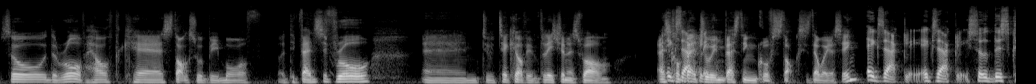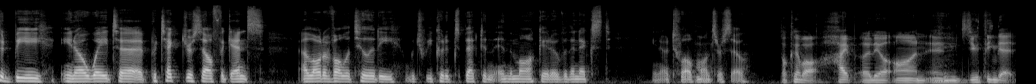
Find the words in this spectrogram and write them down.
So the role of healthcare stocks would be more of a defensive role and to take care of inflation as well, as compared to investing in growth stocks. Is that what you're saying? Exactly, exactly. So this could be, you know, a way to protect yourself against a lot of volatility, which we could expect in, in the market over the next, you know, 12 months or so. Talking about hype earlier on, and do you think that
